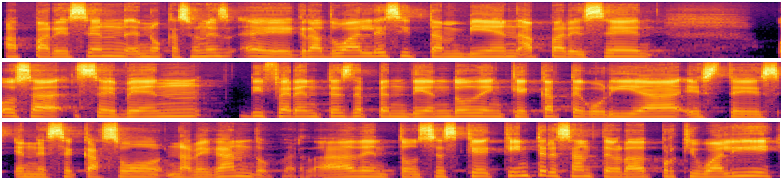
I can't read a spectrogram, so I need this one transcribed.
aparecen en ocasiones eh, graduales y también aparecen o sea, se ven diferentes dependiendo de en qué categoría estés, en ese caso, navegando, ¿verdad? Entonces, qué, qué interesante, ¿verdad? Porque igual y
